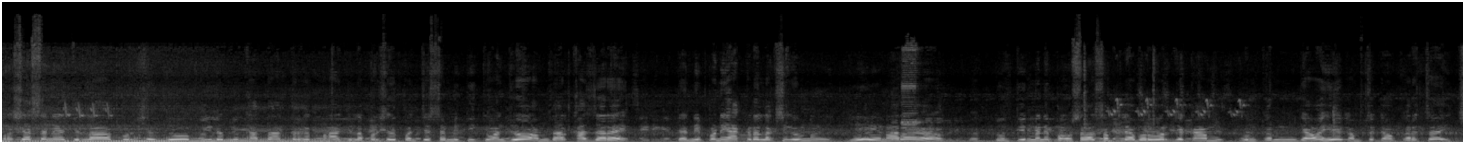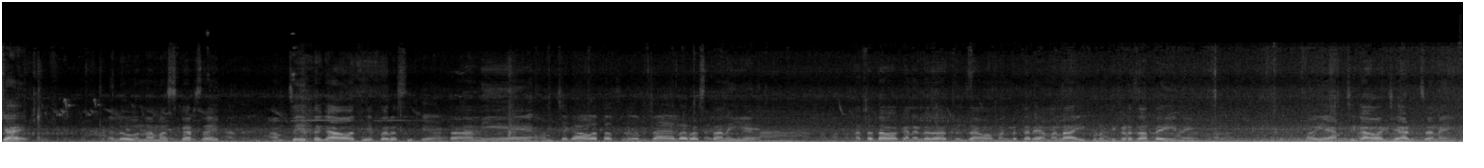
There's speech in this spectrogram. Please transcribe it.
प्रशासन आहे, जिल्हा परिषद जो बी डब्ल्यू खाता अंतर्गत म्हणा जिल्हा परिषद पंचायत समिती किंवा जो आमदार खासदार आहे त्यांनी पण ह्याकडे लक्ष घेऊन हे येणारा दोन तीन महिने पावसाळा संपल्याबरोबर जे काम पूर्ण करून घ्यावं हे आमचं गावकऱ्याचं इच्छा आहे. हॅलो नमस्कार साहेब. आमच्या इथं गावात हे परिस्थिती आहे. आता आम्ही आमच्या गावात असं जायला रस्ता नाही आहे आता दवाखान्याला जात जावं म्हणलं तरी आम्हाला इकडून तिकडं जाता येई नाही. मग हे आमची गावाची अडचण आहे.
